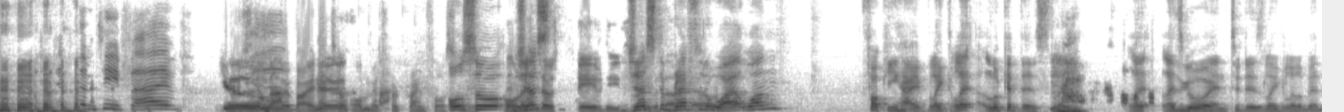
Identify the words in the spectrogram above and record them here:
SMT5. Still Yeah. no Bayonetta or Metroid Prime 4. Also, All just- Nintendo saved E3 Just the Breath of the. Wild one, fucking hype. Like, let, look at this. Like, let, let's go into this like a little bit.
